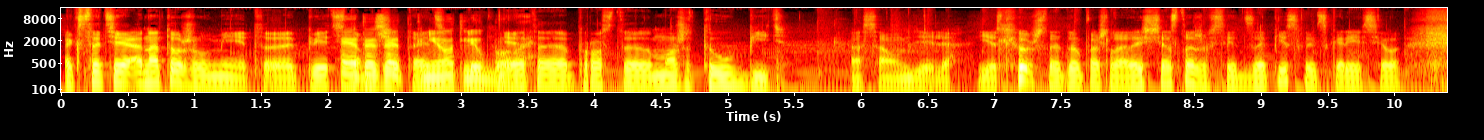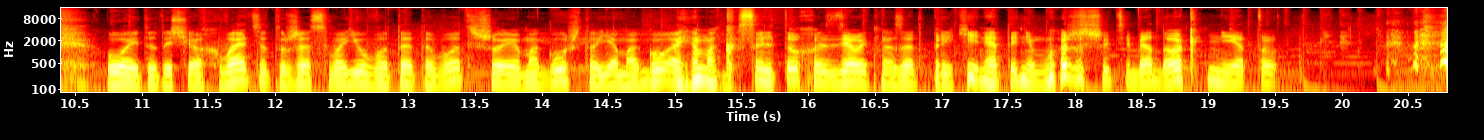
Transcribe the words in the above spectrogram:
А, кстати, она тоже умеет э, петь. Это там, заткнет любого. Это просто может и убить, на самом деле. Если уж с этого пошло. Она сейчас тоже все это записывает, скорее всего. Ой, тут еще, хватит уже свою вот это вот, что я могу, что я могу, а я могу сальтуху сделать назад, прикинь, а ты не можешь, у тебя ног нету.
